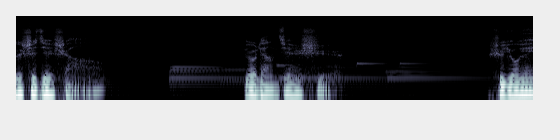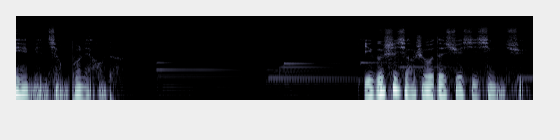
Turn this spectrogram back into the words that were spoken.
个世界上有两件事是永远也勉强不了的，一个是小时候的学习兴趣，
